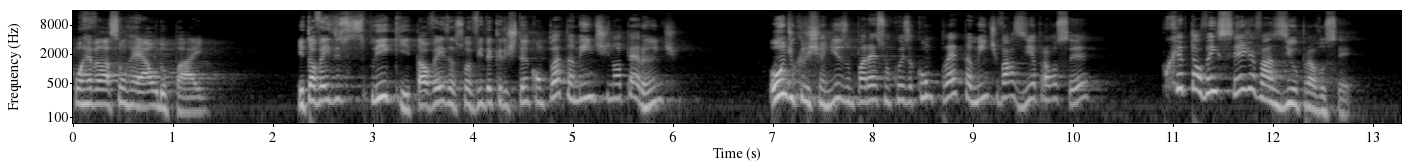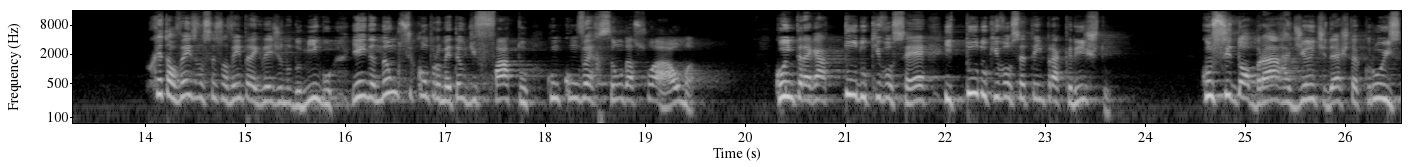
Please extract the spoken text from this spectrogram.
uma revelação real do Pai. E talvez isso explique, talvez, a sua vida cristã completamente inoperante. Onde o cristianismo parece uma coisa completamente vazia para você. Porque talvez seja vazio para você. Porque talvez você só vem para a igreja no domingo e ainda não se comprometeu de fato com conversão da sua alma. com entregar tudo o que você é e tudo o que você tem para Cristo, com se dobrar diante desta cruz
